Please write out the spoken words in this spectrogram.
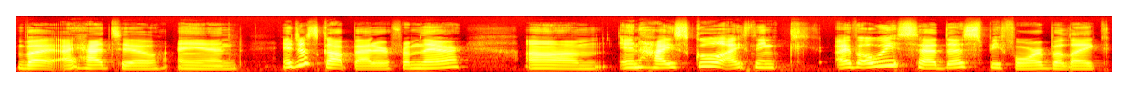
but I had to and it just got better from there um, in high school I think I've always said this before but like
